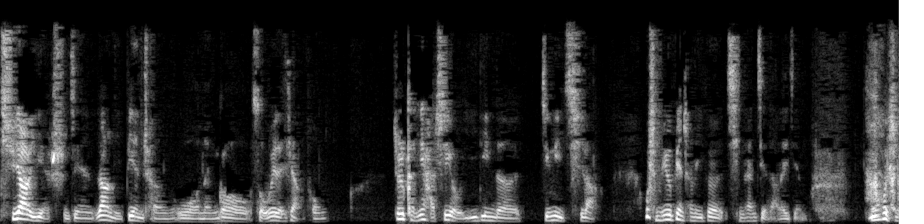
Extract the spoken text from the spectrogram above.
需要一点时间，让你变成我能够所谓的想通，就是肯定还是有一定的经历期了。为什么又变成了一个情感解答类节目？怎么回事？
